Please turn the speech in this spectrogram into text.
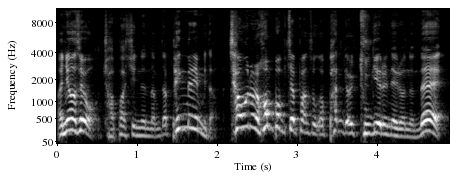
안녕하세요. 좌파 씻는 남자 팽맨입니다. 자, 오늘 헌법재판소가 판결 두 개를 내렸는데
